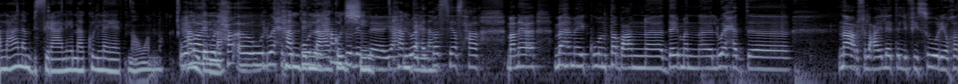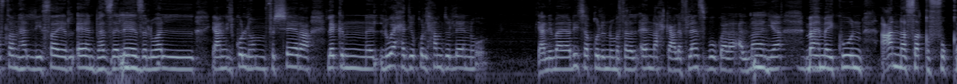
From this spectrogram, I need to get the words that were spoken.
العالم بيصير علينا كلياتنا والله. الحمد والله لله. والح... والواحد الحمد يقول لله الحمد كل شيء. لله. يعني الحمد الواحد لله. بس يصحى معناها مهما يكون طبعا دائما الواحد آه، نعرف العائلات اللي في سوريا وخاصة هاللي صاير الآن بهالزلازل وهال يعني كلهم في الشارع. لكن الواحد يقول الحمد لله إنه يعني ما يريدش أقول إنه مثلا الآن نحكي على فلانسبوك وعلى ألمانيا مهما يكون عنا سقف فوق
